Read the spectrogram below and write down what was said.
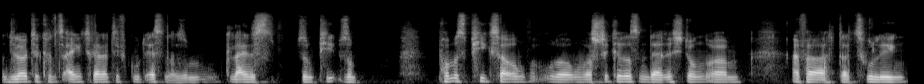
Und die Leute können es eigentlich relativ gut essen. Also ein kleines, so ein, so ein Pommes-Piekser oder irgendwas Schickeres in der Richtung ähm, einfach dazulegen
